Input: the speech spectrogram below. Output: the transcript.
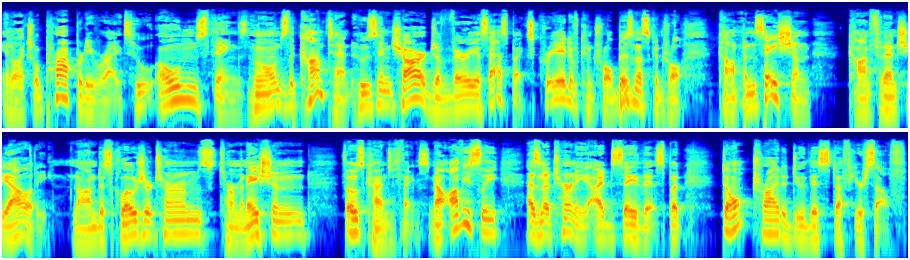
intellectual property rights, who owns things, who owns the content, who's in charge of various aspects, creative control, business control, compensation, confidentiality, non-disclosure terms, termination, those kinds of things. Now, obviously, as an attorney, I'd say this, but don't try to do this stuff yourself.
